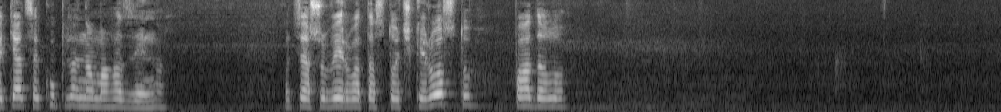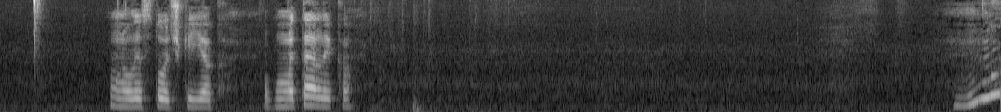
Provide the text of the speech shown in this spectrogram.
Хоча це куплена магазина. Оця, що вирвата з точки росту, падало. Листочки як у метелика. Ну,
